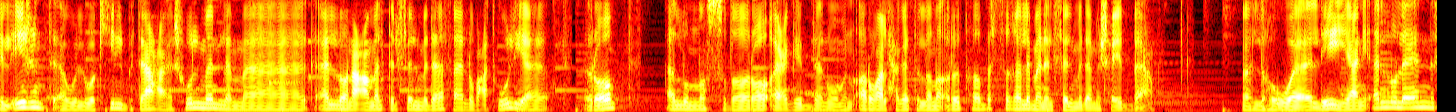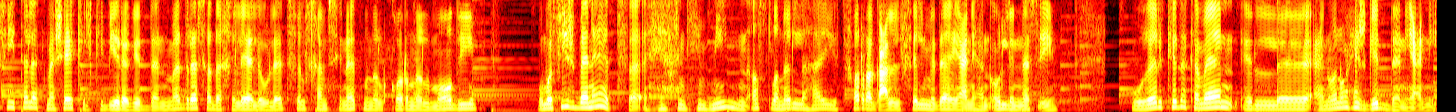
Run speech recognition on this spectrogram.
ال agent أو الوكيل بتاع شولمان لما قال له أنا عملت الفيلم ده فقال له ابعتهولي اقراه. قال له النص ده رائع جدا ومن أروع الحاجات اللي أنا قريتها بس غالبا الفيلم ده مش هيتباع. فاللي هو ليه يعني؟ قال له لأن في ثلاث مشاكل كبيرة جدا. مدرسة داخلية لأولاد في الخمسينات من القرن الماضي ومفيش بنات. فيعني مين أصلا اللي هيتفرج على الفيلم ده؟ يعني هنقول للناس إيه؟ وغير كده كمان العنوان وحش جدا. يعني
